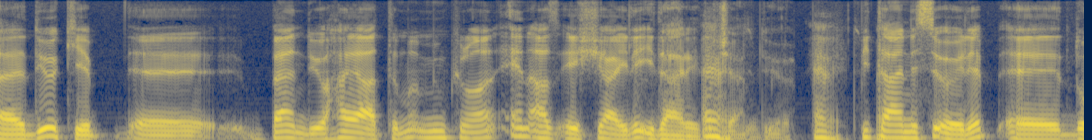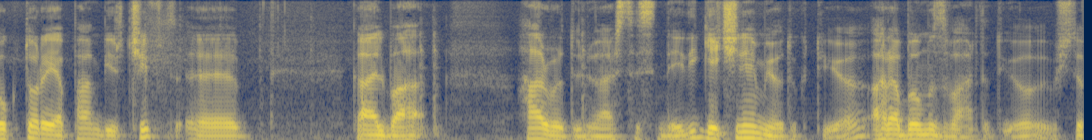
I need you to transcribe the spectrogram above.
E, diyor ki e, ben diyor hayatımı mümkün olan en az eşya ile idare edeceğim Evet. diyor. Evet. Bir tanesi öyle e, doktora yapan bir çift e, galiba Harvard Üniversitesi'ndeydi. Geçinemiyorduk diyor. Arabamız vardı diyor. İşte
